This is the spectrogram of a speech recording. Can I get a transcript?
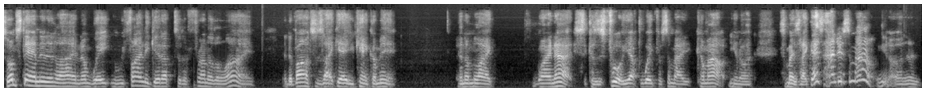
So I'm standing in line, and I'm waiting. We finally get up to the front of the line, and the bouncer's like, "Hey, you can't come in." And I'm like, "Why not?" Because it's full. You have to wait for somebody to come out. You know, and somebody's like, "That's Andre Cymone." You know, and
